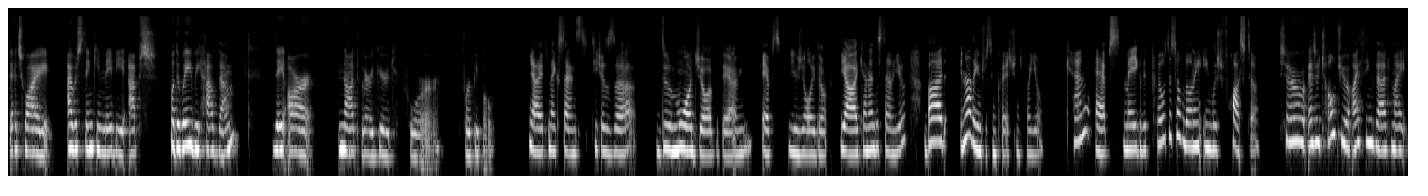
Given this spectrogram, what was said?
that's why I was thinking maybe apps, for the way we have them, they are not very good for for people. Yeah, it makes sense. Teachers uh, do more job than apps usually do. Yeah, I can understand you. But another interesting question for you. Can apps make the process of learning English faster? So, as I told you, I think that my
